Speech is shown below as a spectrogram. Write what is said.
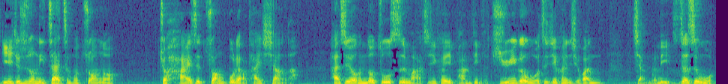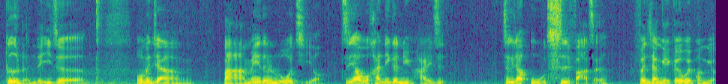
也就是说，你再怎么装哦，就还是装不了太像了，还是有很多蛛丝马迹可以判定的。举一个我自己很喜欢讲的例子，这是我个人的一个，我们讲。把妹的逻辑哦，只要我和那个女孩子，这个叫五次法则，分享给各位朋友，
